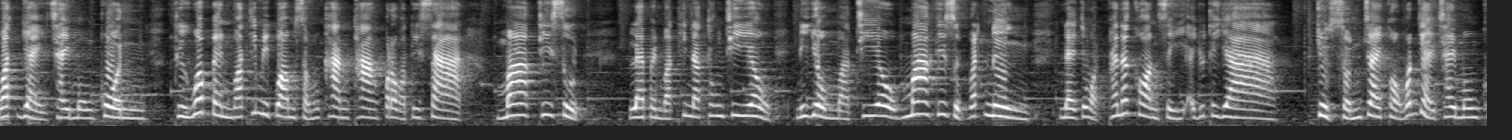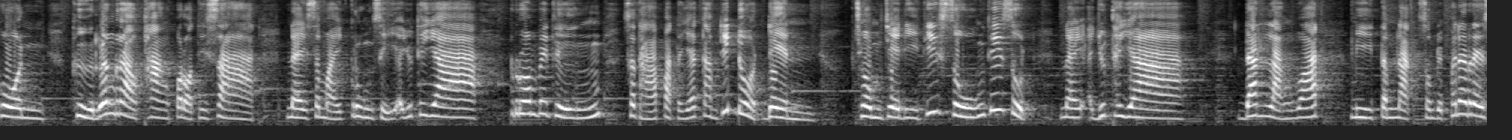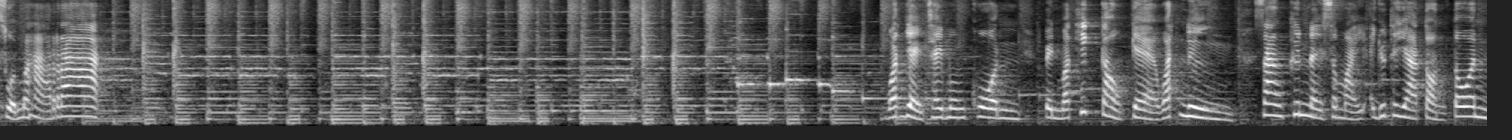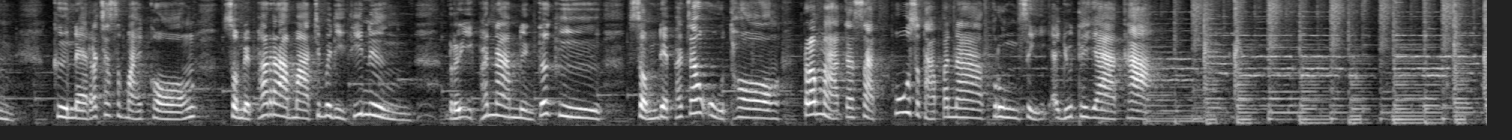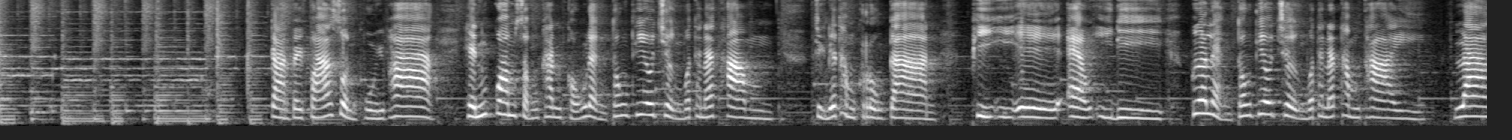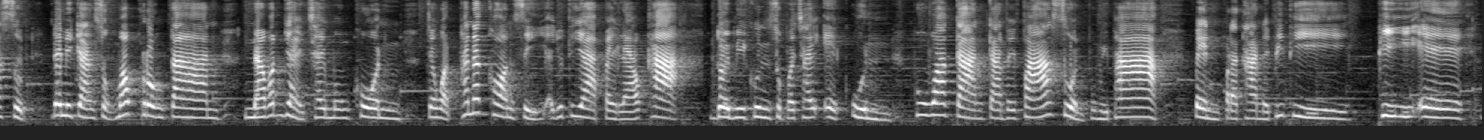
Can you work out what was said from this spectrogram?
วัดใหญ่ชัยมงคล ถือว่าเป็นวัดที่มีความสำคัญทางประวัติศาสตร์มากที่สุด และเป็นวัดที่นักท่องเที่ยว นิยมมาเที่ยวมากที่สุดวัดหนึ่ง ในจังหวัดพระนครศรีอยุธยา จุดสนใจของวัดใหญ่ชัยมงคล คือเรื่องราวทางประวัติศาสตร์ ในสมัยกรุงศรีอยุธยา รวมไปถึงสถาปัตยกรรมที่โดดเด่น ชมเจดีย์ที่สูงที่สุดในอยุธยา ด้านหลังวัด มีตำหนักสมเด็จพระนเรศวรมหาราชวัดใหญ่ชัยมงคล เป็นวัดที่เก่าแก่วัดหนึ่ง สร้างขึ้นในสมัยอยุธยาตอนต้น คือในรัชสมัยของสมเด็จพระรามาธิบดีที่หนึ่ง หรืออีกพระนามหนึ่งก็คือ สมเด็จพระเจ้าอู่ทอง พระมหากษัตริย์ผู้สถาปนากรุงศรีอยุธยาค่ะ การไฟฟ้าส่วนภูมิภาค เห็นความสำคัญของแหล่งท่องเที่ยวเชิงวัฒนธรรม จึงได้ทำโครงการ PEA LED เพื่อแหล่งท่องเที่ยวเชิงวัฒนธรรมไทย ล่าสุดได้มีการส่งมอบโครงการณวัดใหญ่ชัยมงคล จังหวัดพระนครศรีอยุธยาไปแล้วค่ะ โดยมีคุณสุประชัยเอกอุ่น ผู้ว่าการการไฟฟ้าส่วนภูมิภาค เป็นประธานในพิธี PEA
